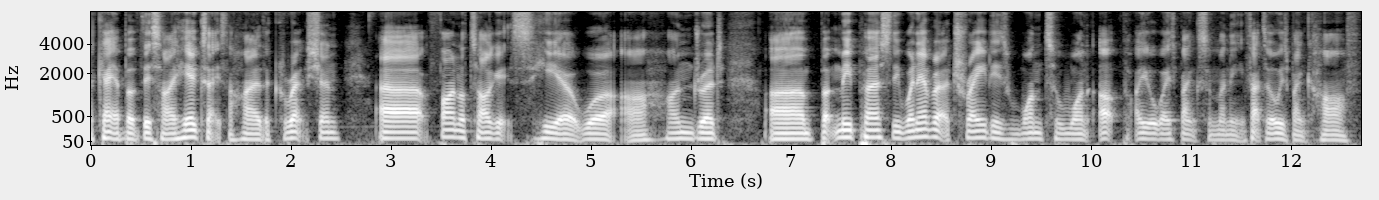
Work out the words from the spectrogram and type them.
Okay, above this high here, because that is the higher the correction. Uh, final targets here were 100. Um, but me personally, whenever a trade is one to one up, I always bank some money. In fact, I always bank half.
